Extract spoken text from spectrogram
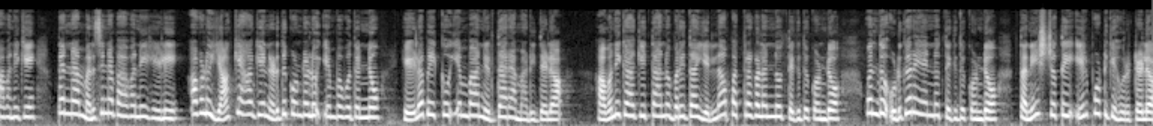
ಅವನಿಗೆ ತನ್ನ ಮನಸ್ಸಿನ ಭಾವನೆ ಹೇಳಿ, ಅವಳು ಯಾಕೆ ಹಾಗೆ ನಡೆದುಕೊಂಡಳು ಎಂಬುವುದನ್ನು ಹೇಳಬೇಕು ಎಂಬ ನಿರ್ಧಾರ ಮಾಡಿದ್ದಳು. ಅವನಿಗಾಗಿ ತಾನು ಬರೆದ ಎಲ್ಲ ಪತ್ರಗಳನ್ನು ತೆಗೆದುಕೊಂಡು, ಒಂದು ಉಡುಗೊರೆಯನ್ನು ತೆಗೆದುಕೊಂಡು ತನೀಶ್ ಜೊತೆ ಏರ್ಪೋರ್ಟ್ಗೆ ಹೊರಟಳು.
